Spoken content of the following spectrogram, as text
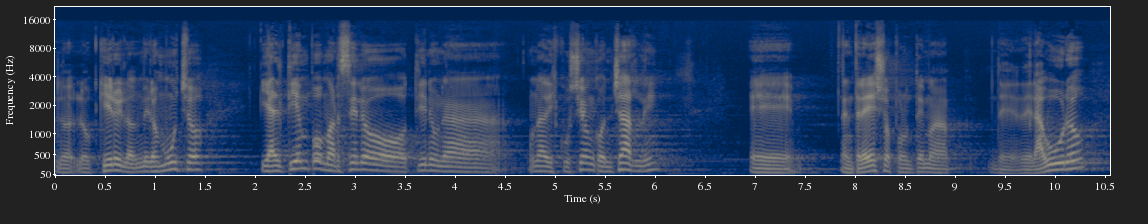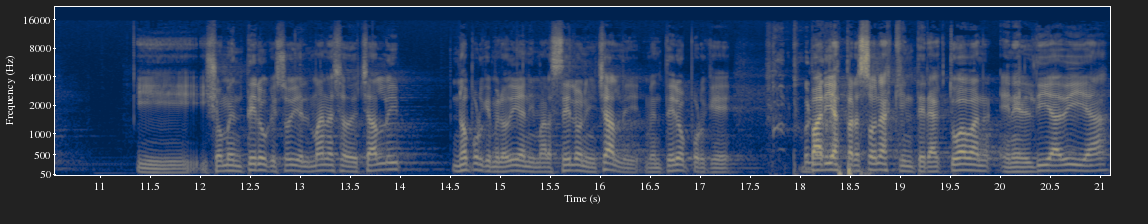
lo, lo quiero y lo admiro mucho, y al tiempo Marcelo tiene una, una discusión con Charlie, eh, entre ellos por un tema de, de laburo, y, y yo me entero que soy el manager de Charlie, no porque me lo diga ni Marcelo ni Charlie, me entero porque varias personas que interactuaban en el día a día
